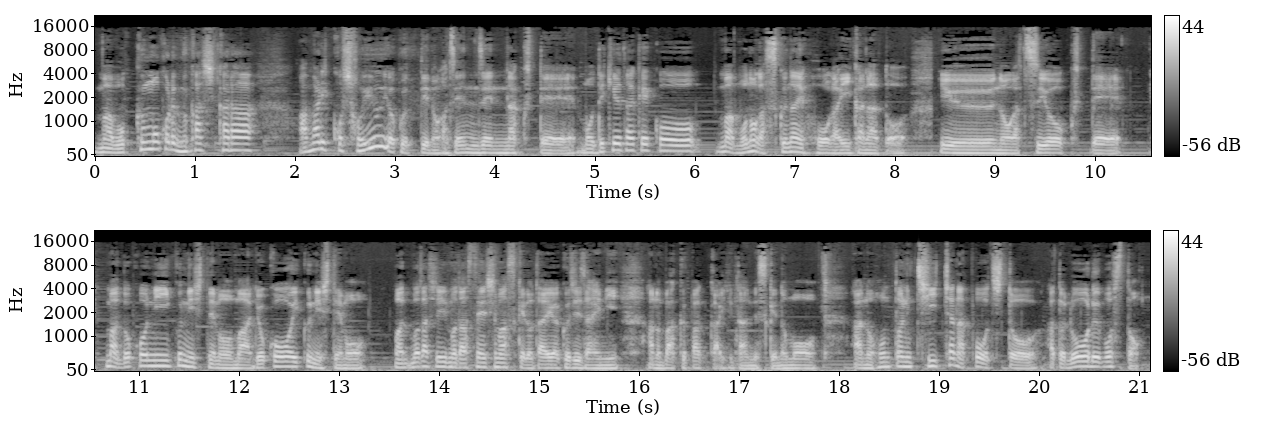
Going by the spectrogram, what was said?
まあ、僕もこれ昔から、あまりこう、所有欲っていうのが全然なくて、もうできるだけこう、まあ、物が少ない方がいいかなというのが強くて、まあ、どこに行くにしても、まあ、旅行行くにしても、まあ、私も脱線しますけど、大学時代に、あの、バックパッカー行ってたんですけども、あの、本当にちっちゃなポーチと、あと、ロールボストン。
